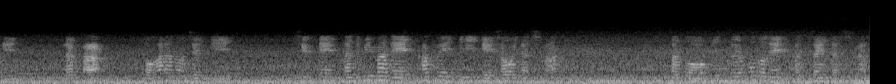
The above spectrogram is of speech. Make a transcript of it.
堀中、小原の順に、終点多治見まで各駅に停車をいたします。あと1分ほどで発車いたします。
